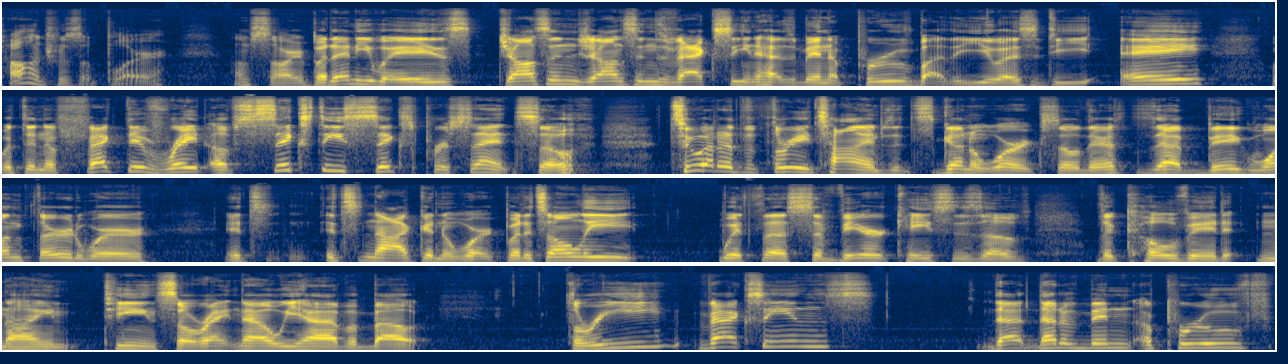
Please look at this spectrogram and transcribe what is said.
College was a blur. I'm sorry, but anyways, Johnson Johnson's vaccine has been approved by the USDA with an effective rate of 66%. So, two out of the three times it's gonna work. So there's that big one third where it's it's not gonna work, but it's only with uh, severe cases of the COVID 19. So right now we have about three vaccines that that have been approved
